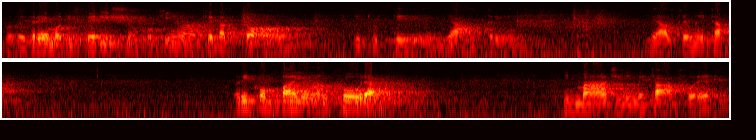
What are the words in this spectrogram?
lo vedremo, differisce un pochino anche dal tono di tutte le altre unità. Ricompaiono ancora immagini, metafore,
